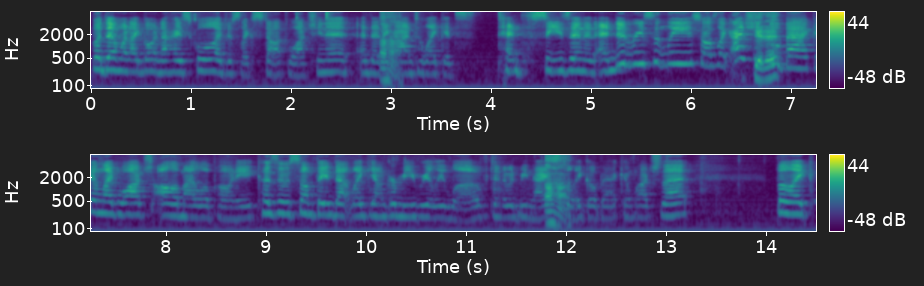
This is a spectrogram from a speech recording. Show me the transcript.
But then when I go into high school, I just like stopped watching it and then Uh-huh. it got into like its 10th season and ended recently. So I was like, I Did should go it? back and like watch all of My Little Pony because it was something that like younger me really loved and it would be nice Uh-huh. to like go back and watch that. But like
